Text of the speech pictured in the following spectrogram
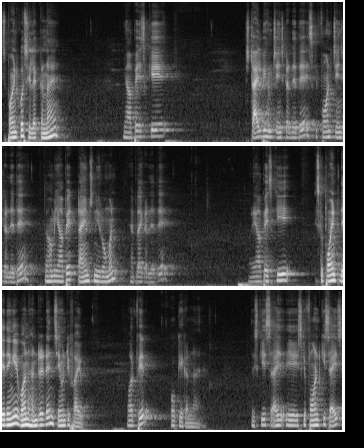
इस पॉइंट को सिलेक्ट करना है। यहाँ पे इसके स्टाइल भी हम चेंज कर देते हैं। इसके फॉन्ट चेंज कर देते हैं। तो हम यहाँ पे टाइम्स न्यू रोमन अप्लाई कर देते हैं। और यहाँ पे इसकी, इसके पॉइंट दे देंगे one hundred and seventy five और फिर ओके करना है। इसकी साइज़ इसके फॉन्ट की साइज़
